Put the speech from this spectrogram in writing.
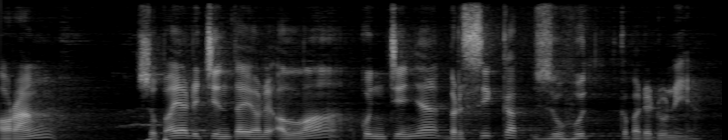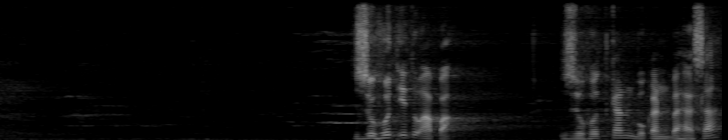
Orang supaya dicintai oleh Allah, kuncinya bersikap zuhud kepada dunia. Zuhud itu apa? Zuhud kan bukan bahasa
